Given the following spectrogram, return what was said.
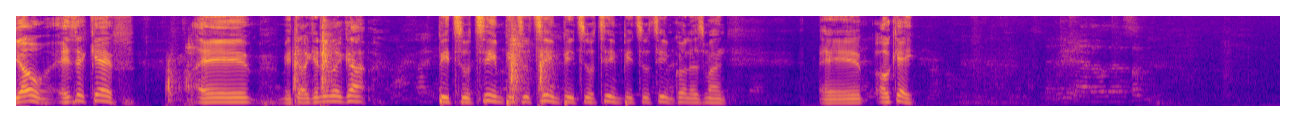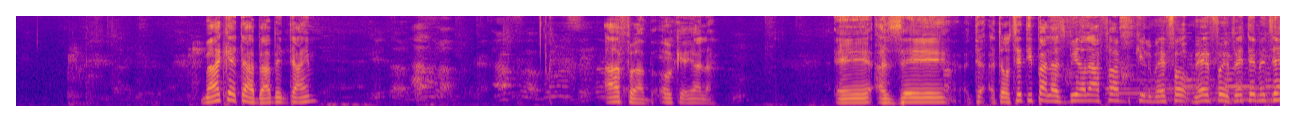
יואו, איזה כיף. אה, מתארגנים רגע. פיצוצים, פיצוצים, פיצוצים, פיצוצים כל הזמן. אה, אוקיי. מה הקטע הבא בינתיים? אפרב, אוקיי, יאללה. אה, אז אה, אתה- רוצה טיפה להסביר על האפרב? כאילו, מאיפה- הבאתם את זה?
